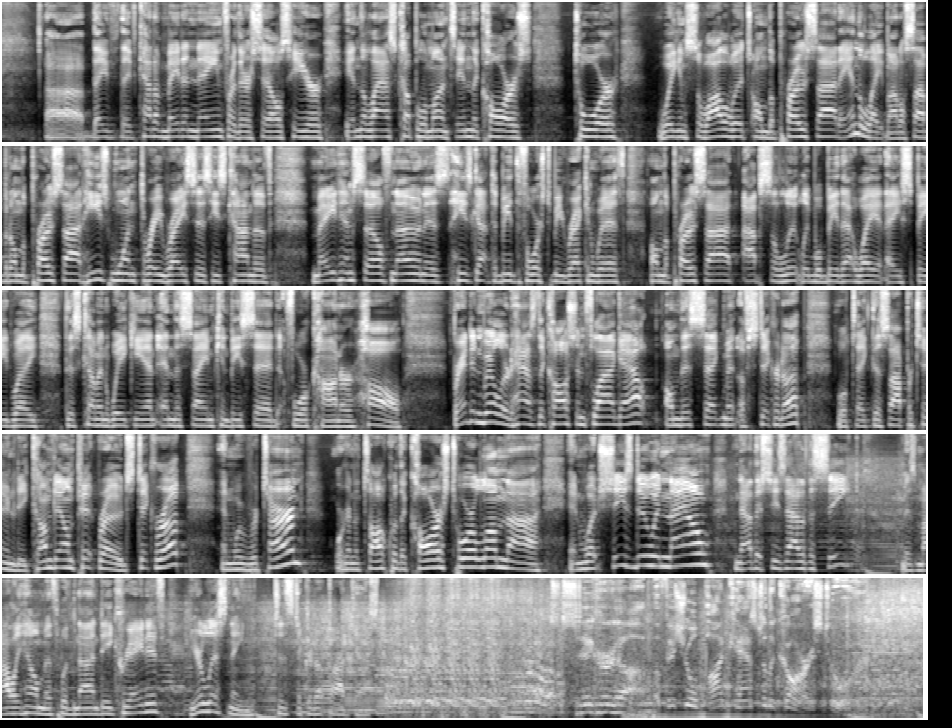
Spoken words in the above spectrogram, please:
uh, they've they've kind of made a name for themselves here in the last couple of months in the cars tour. William Sawalich on the pro side and the late model side, but on the pro side, he's won three races. He's kind of made himself known as he's got to be the force to be reckoned with on the pro side. Absolutely will be that way at Ace Speedway this coming weekend, and the same can be said for Connor Hall. Brandon Willard has the caution flag out on this segment of Stickered Up. We'll take this opportunity. Come down pit road, sticker up, and we return. We're going to talk with a Cars Tour alumni and what she's doing now, now that she's out of the seat. Ms. Molly Helmuth with 9D Creative. You're listening to the Stickered Up Podcast. Stickered Up, official podcast of the Cars Tour.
